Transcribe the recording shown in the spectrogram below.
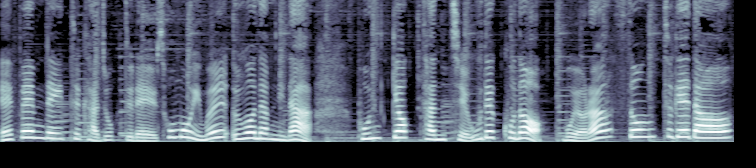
FM데이트 가족들의 소모임을 응원합니다. 본격 단체 우대 코너 모여라 송투게더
